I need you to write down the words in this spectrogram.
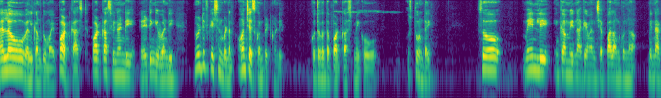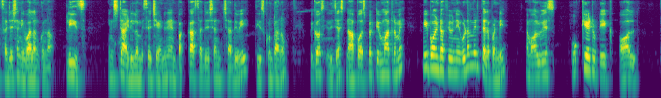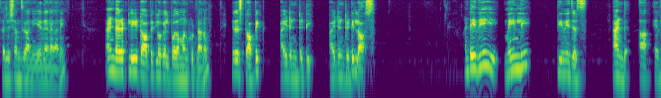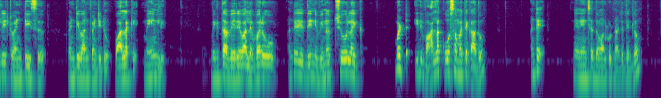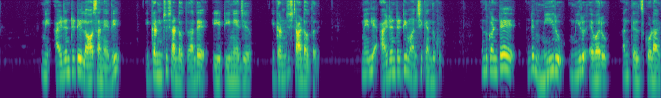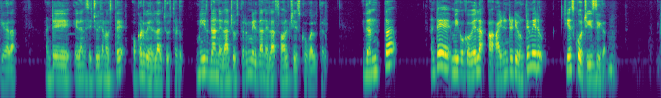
Hello welcome to my podcast podcast వినండి rating ఇవ్వండి notification button on చేసుకొని పెట్టుకోండి. కొత్త కొత్త పాడ్కాస్ట్ మీకు వస్తూ ఉంటాయి. సో మెయిన్లీ ఇంకా మీరు నాకు ఏమైనా చెప్పాలనుకున్నా మీరు నాకు సజెషన్ ఇవ్వాలనుకున్నా ప్లీజ్ ఇన్స్టా ఐడిలో మెసేజ్ చేయండి. నేను పక్కా సజెషన్ చదివి తీసుకుంటాను. బికాస్ ఇది జస్ట్ నా పర్స్పెక్టివ్ మాత్రమే. మీ పాయింట్ ఆఫ్ వ్యూని కూడా మీరు తెలపండి. I'm always okay to take all suggestions కానీ ఏదైనా కానీ. అండ్ డైరెక్ట్లీ టాపిక్లోకి వెళ్ళిపోదాం అనుకుంటున్నాను. ఈరోజు టాపిక్ ఐడెంటిటీ ఐడెంటిటీ లాస్ అంటే ఇది mainly teenagers and early twenties twenty one twenty two వాళ్ళకి మెయిన్లీ మిగతా వేరే వాళ్ళు ఎవరు అంటే దీన్ని వినొచ్చు లైక్ బట్ ఇది వాళ్ళ కోసం అయితే కాదు. అంటే నేనేం చేద్దాం అనుకుంటున్నా అంటే దీంట్లో మీ ఐడెంటిటీ లాస్ అనేది ఇక్కడ నుంచి స్టార్ట్ అవుతుంది. అంటే ఈ టీనేజ్ ఇక్కడ నుంచి స్టార్ట్ అవుతుంది. మెయిన్లీ ఐడెంటిటీ మనిషికి ఎందుకు ఎందుకంటే అంటే మీరు మీరు ఎవరు అని తెలుసుకోవడానికి కదా. అంటే ఏదైనా సిచ్యువేషన్ వస్తే ఒకడు వేరేలాగా చూస్తాడు. మీరు దాన్ని ఎలా చూస్తారు? మీరు దాన్ని ఎలా సాల్వ్ చేసుకోగలుగుతారు? ఇదంతా అంటే మీకు ఒకవేళ ఆ ఐడెంటిటీ ఉంటే మీరు చేసుకోవచ్చు ఈజీగా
